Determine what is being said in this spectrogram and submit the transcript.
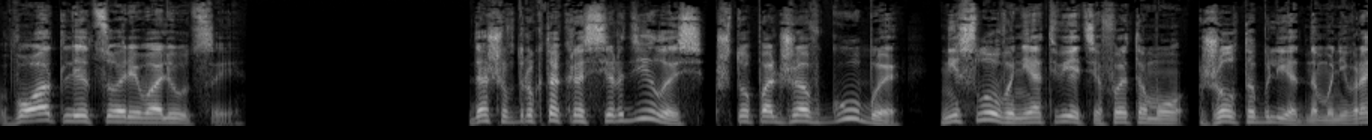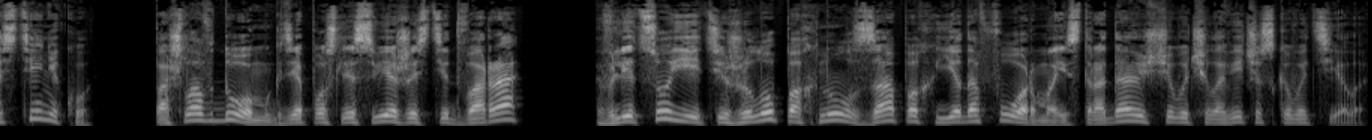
Вот лицо революции! Даша вдруг так рассердилась, что, поджав губы, ни слова не ответив этому желто-бледному неврастеннику, пошла в дом, где после свежести двора в лицо ей тяжело пахнул запах едоформа и страдающего человеческого тела.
